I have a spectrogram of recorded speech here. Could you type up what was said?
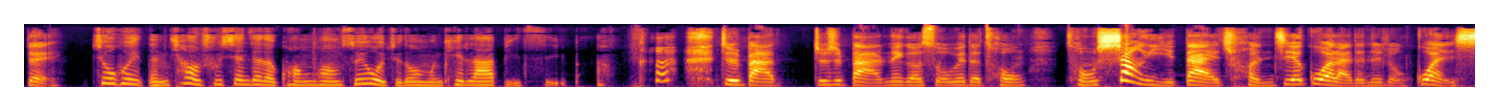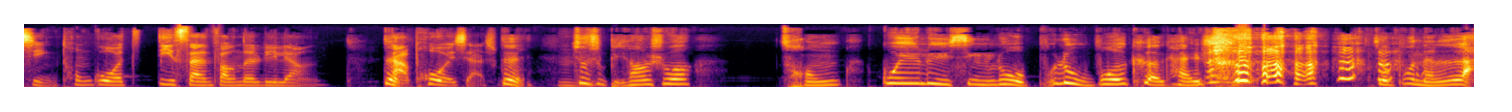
对，就会能跳出现在的框框。所以我觉得我们可以拉彼此一把，就是把，就是把那个所谓的从从上一代承接过来的那种惯性，通过第三方的力量打破一下，是吧？对，就是比方说。从规律性录录播课开始 就不能懒，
